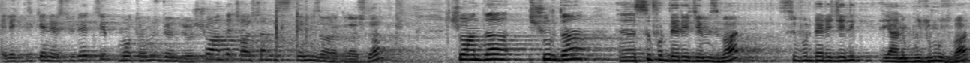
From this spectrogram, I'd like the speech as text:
elektrik enerjisi üretip motorumuzu döndürüyoruz. Şu anda çalışan bir sistemimiz var arkadaşlar. Şu anda şurada e, sıfır derecemiz var. Sıfır derecelik yani buzumuz var.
